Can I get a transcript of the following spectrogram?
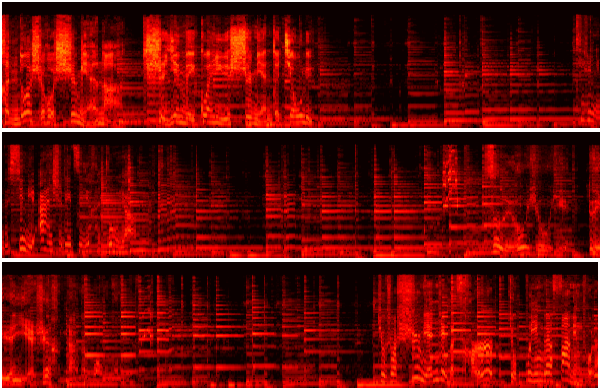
很多时候失眠呢，是因为关于失眠的焦虑。其实你的心理暗示对自己很重要。自由休息对人也是很大的保护。就说失眠这个词儿就不应该发明出来。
